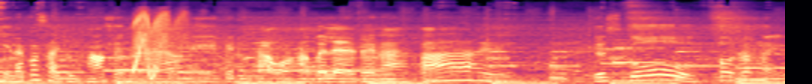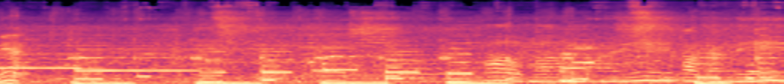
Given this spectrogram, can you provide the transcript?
นี่แล้วก็ใส่ถุงเท้าเสร็จแล้วนี่ เป็นถุงเท้าของฮัมเบอร์แลนด์ด้วยนะไป let's go เข้าทางไหนเนี่ย เข้าทางไหนเข้าทางนี้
